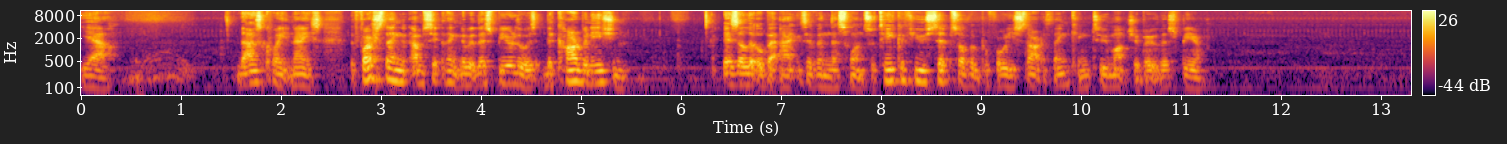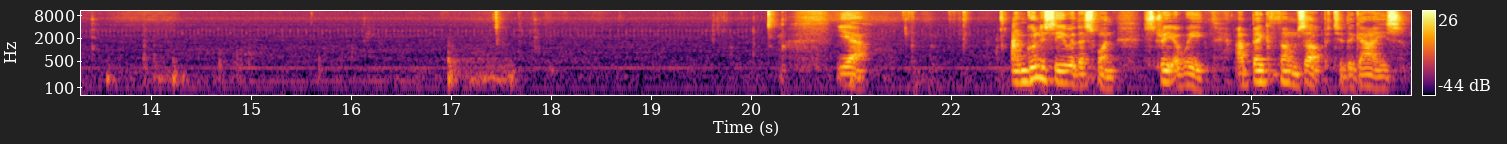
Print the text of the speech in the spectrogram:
Yeah. That's quite nice. The first thing I'm thinking about this beer though is the carbonation is a little bit active in this one, so take a few sips of it before you start thinking too much about this beer. Yeah, I'm going to say with this one, straight away, a big thumbs up to the guys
